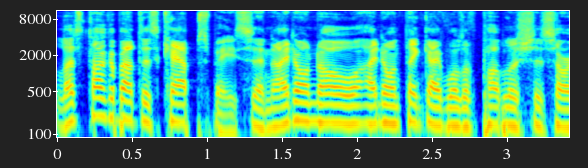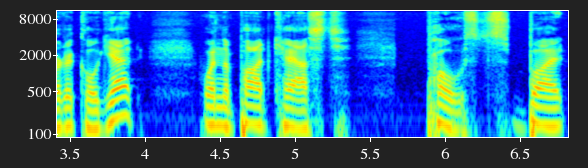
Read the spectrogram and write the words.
Let's talk about this cap space. And I don't know, I don't think I will have published this article yet when the podcast posts. But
